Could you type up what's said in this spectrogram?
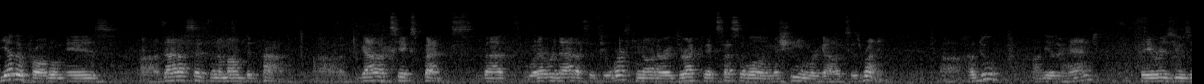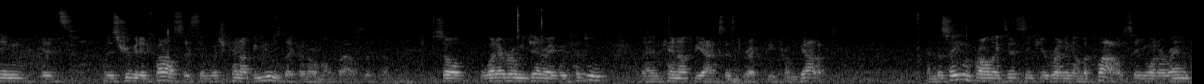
the other problem is uh, data sets in a mounted path. Uh, Galaxy expects that whatever data sets you're working on are directly accessible on a machine where Galaxy is running. Uh, Hadoop, on the other hand, favors using its distributed file system, which cannot be used like a normal file system. So whatever we generate with Hadoop then cannot be accessed directly from Galaxy. And the same problem exists if you're running on the cloud. Say you want to rent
